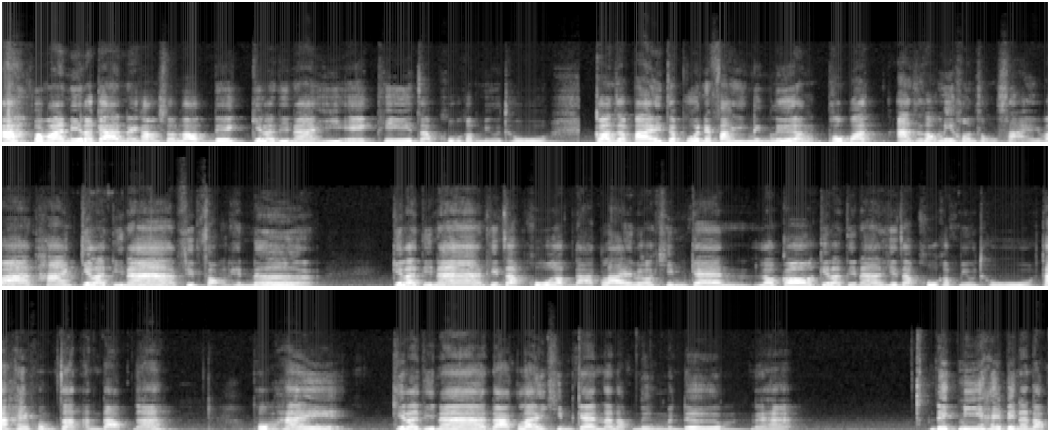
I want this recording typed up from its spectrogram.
อะประมาณนี้แล้วกันนะครับสำหรับเด็กกิลาติน่า EX ที่จับคู่กับมิวทูก่อนจะไปจะพูดให้ฟังอีกหนึ่งเรื่อง ผมว่าอาจจะต้องมีคนสงสัยว่าถ้ากิลาติน่า 12 เทนเนอร์ กิลาติน่าที่จับคู่กับดาร์กไลแล้วก็คิมแกนแล้วก็กิลาติน่าที่จับคู่กับมิวทูถ้าให้ผมจัดอันดับนะ ผมให้กิลาติน่าดาร์กไลคิมแกนอันดับหนึ่งเหมือนเดิมนะฮะเด็กนี้ให้เป็นอันดับ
